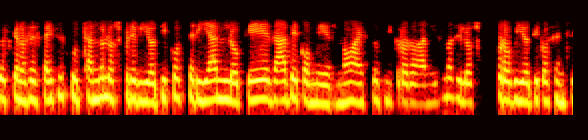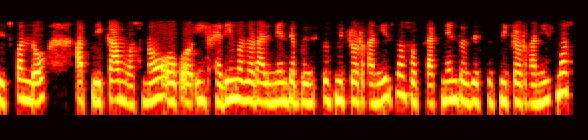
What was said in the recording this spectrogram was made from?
los que nos estáis escuchando, los prebióticos serían lo que da de comer ¿no? a estos microorganismos y los probióticos en sí es cuando aplicamos ¿no? o, ingerimos oralmente pues, estos microorganismos o fragmentos de estos microorganismos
